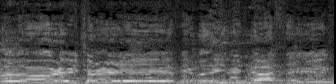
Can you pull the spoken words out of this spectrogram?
the Lord of eternity, if you believe in nothing.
